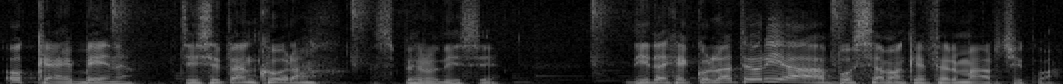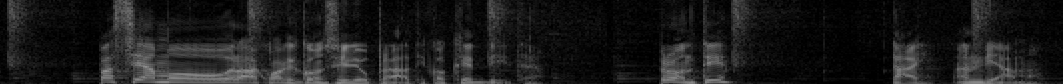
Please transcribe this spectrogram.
Ok, bene, Ci siete ancora? Spero di sì. Direi che con la teoria possiamo anche fermarci qua. Passiamo ora a qualche consiglio pratico, che dite? Pronti? Dai, andiamo.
